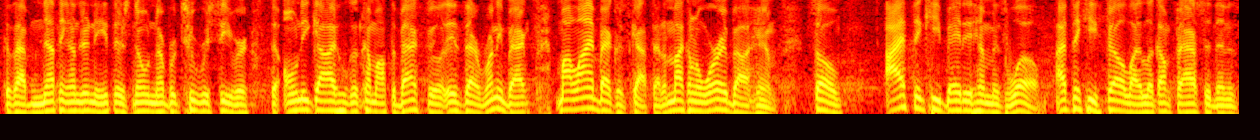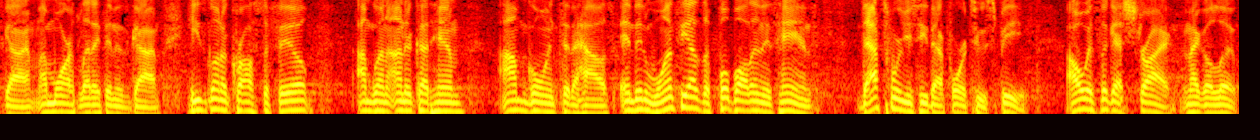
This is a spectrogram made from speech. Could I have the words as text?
because I have nothing underneath. There's no number two receiver. The only guy who can come out the backfield is that running back. My linebackers got that. I'm not going to worry about him. So I think he baited him as well. I think he felt like, Look, I'm faster than this guy. I'm more athletic than this guy. He's going to cross the field. I'm going to undercut him. I'm going to the house. And then once he has the football in his hands, that's where you see that 4 2 speed. I always look at stride and I go, Look,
